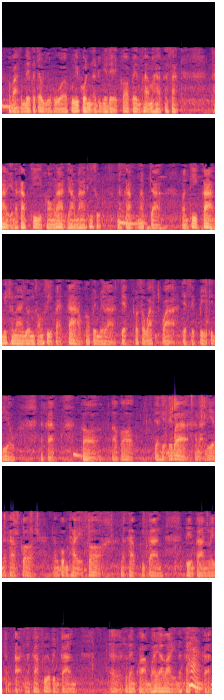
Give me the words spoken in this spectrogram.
อืมพระบาทสมเด็จพระเจ้าอยู่หัวภูมิพลอดุลยเดชก็เป็นพระมหากษัตริย์ไทยนะครับ ที่ครองราชยาวนานที่สุดนะครับอืมนับจากวันที่ 9 มิถุนายน 2489 ก็เป็นเวลา 7 ทศวรรษกว่า 70 ปีทีเดียวนะครับ ก็เราก็จะเห็นได้ว่าขณะนี้นะครับ ก็สังคมไทยก็นะครับมีการเตรียมการอะไรต่างๆนะครับ เพื่อเป็นการเอ่อแสดงความไว้อาลัยนะครับค่ะเป็นการ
